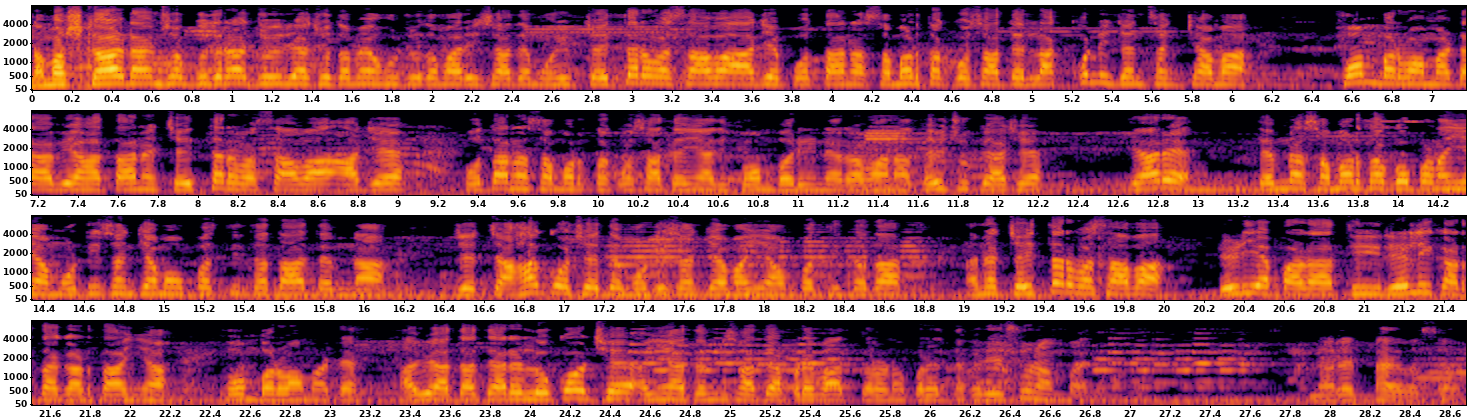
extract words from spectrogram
નમસ્કાર ટાઈમ્સ ઓફ ગુજરાત જોઈ રહ્યા છો તમે. હું છું તમારી સાથે મોહિત ચૈતર વસાવા. આજે પોતાના સમર્થકો સાથે લાખોની જનસંખ્યામાં ફોર્મ ભરવા માટે આવ્યા હતા અને ચૈતર વસાવા આજે પોતાના સમર્થકો સાથે અહીંયાથી ફોર્મ ભરીને રવાના થઈ ચૂક્યા છે. ત્યારે તેમના સમર્થકો પણ અહીંયા મોટી સંખ્યામાં ઉપસ્થિત હતા. તેમના જે ચાહકો છે તે મોટી સંખ્યામાં અહીંયા ઉપસ્થિત હતા અને ચૈતર વસાવા ડેડિયાપાડાથી રેલી કાઢતા કાઢતા અહીંયા ફોર્મ ભરવા માટે આવ્યા હતા. ત્યારે લોકો છે અહીંયા તેમની સાથે આપણે વાત કરવાનો પ્રયત્ન કરીએ. શું નામ ભાઈ? નરેશભાઈ વસાવ.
